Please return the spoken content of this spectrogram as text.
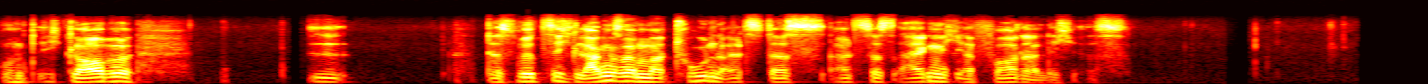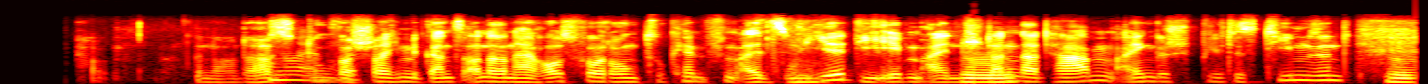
Und ich glaube, das wird sich langsamer tun, als das, als das eigentlich erforderlich ist. Genau, da hast du wahrscheinlich mit ganz anderen Herausforderungen zu kämpfen als mhm. wir, die eben einen mhm. Standard haben, eingespieltes Team sind mhm.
